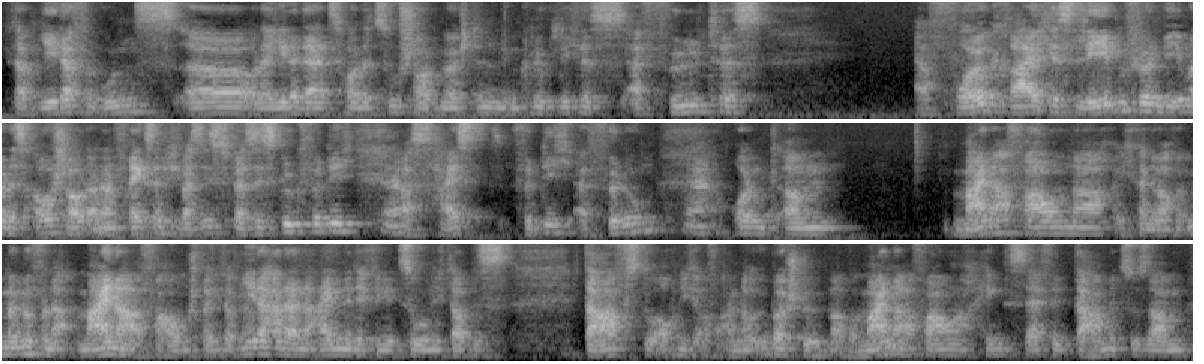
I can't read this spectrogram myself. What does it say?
ich glaube, jeder von uns äh, oder jeder, der jetzt heute zuschaut, möchte ein glückliches, erfülltes, erfolgreiches Leben führen, wie immer das ausschaut. Und dann fragst du natürlich, was ist, was ist Glück für dich? Ja. Was heißt für dich Erfüllung? Ja. Und ähm, meiner Erfahrung nach, ich kann ja auch immer nur von meiner Erfahrung sprechen, ich glaube, jeder hat eine eigene Definition. Ich glaube, das darfst du auch nicht auf andere überstülpen. Aber meiner Erfahrung nach hängt es sehr viel damit zusammen,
